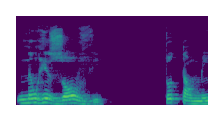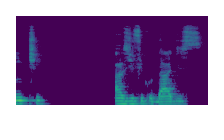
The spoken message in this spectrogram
não resolve totalmente as dificuldades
